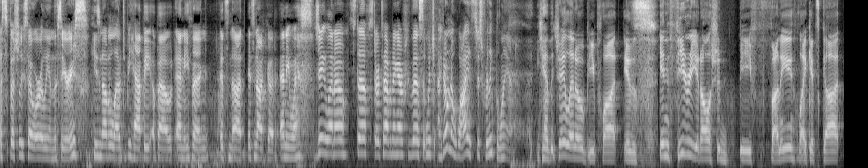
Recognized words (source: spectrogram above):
especially so early in the series. He's not allowed to be happy about anything. It's not it's not good. Anyways, Jay Leno stuff starts happening after this, which I don't know why, it's just really bland. Yeah, the Jay Leno B plot is, in theory, it all should be funny. Like, it's got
